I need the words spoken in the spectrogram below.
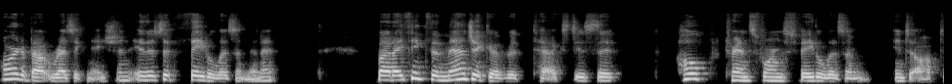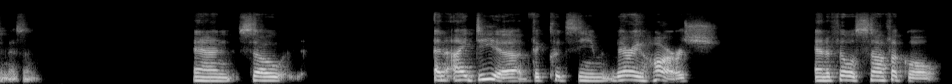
part about resignation. There's a fatalism in it. But I think the magic of the text is that hope transforms fatalism into optimism. And so, an idea that could seem very harsh and a philosophical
